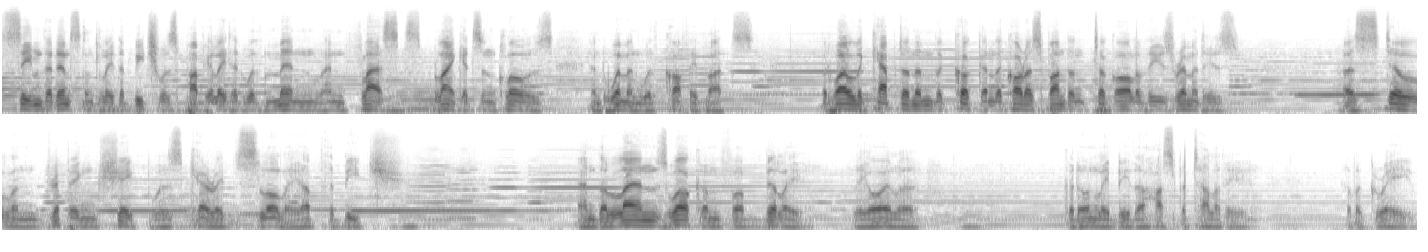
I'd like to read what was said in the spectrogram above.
It seemed that instantly the beach was populated with men and flasks, blankets and clothes, and women with coffee pots. But while the captain and the cook and the correspondent took all of these remedies, a still and dripping shape was carried slowly up the beach. And the land's welcome for Billy, the oiler, could only be the hospitality of a grave.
